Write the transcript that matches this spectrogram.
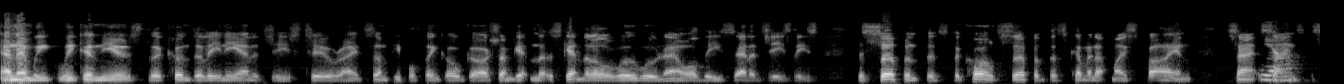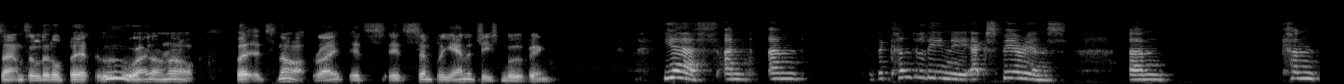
And then we, we can use the Kundalini energies too, right? Some people think, oh gosh, I'm getting it's getting a little woo woo now. All these energies, these the serpent that's the coiled serpent that's coming up my spine sa- yeah. sounds sounds a little bit ooh I don't know, but it's not right. It's it's simply energies moving. Yes, and and the Kundalini experience um, can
